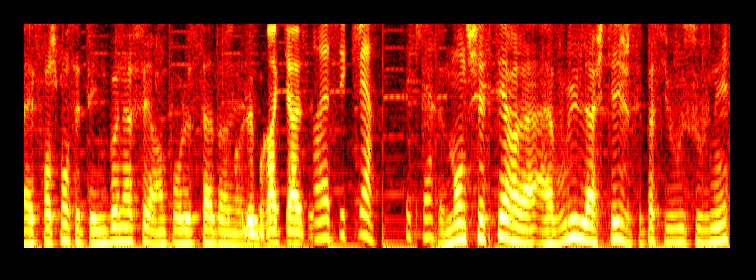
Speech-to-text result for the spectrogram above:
Eh, franchement, c'était une bonne affaire hein, pour le stade. Le braquage. Ouais, c'est clair, c'est clair. Manchester a, voulu l'acheter, je ne sais pas si vous vous souvenez,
